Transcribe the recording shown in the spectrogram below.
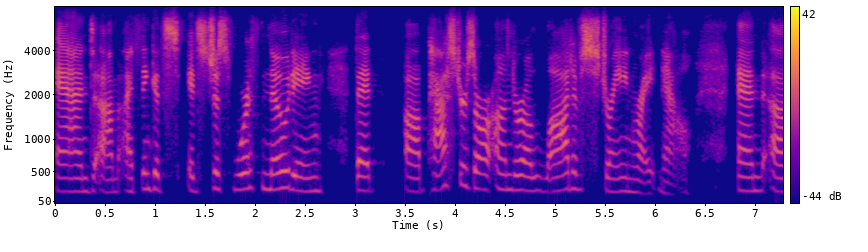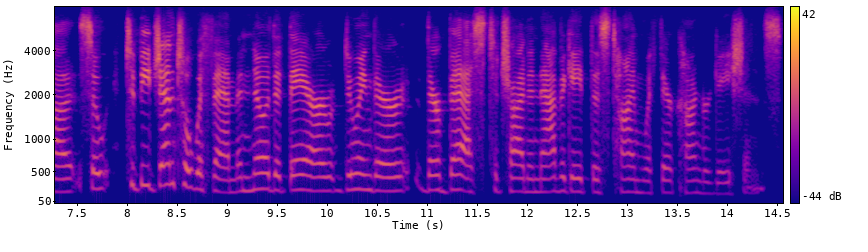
And um, I think it's it's just worth noting that uh, pastors are under a lot of strain right now and uh, so to be gentle with them and know that they are doing their their best to try to navigate this time with their congregations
